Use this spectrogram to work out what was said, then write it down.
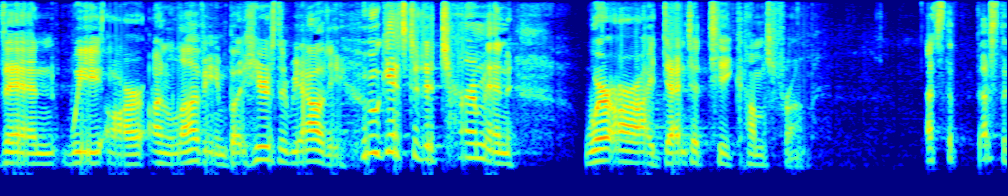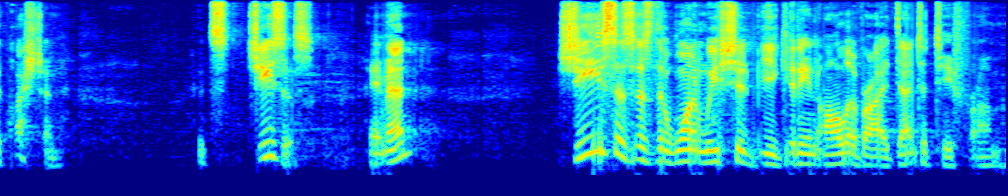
then we are unloving. But here's the reality who gets to determine where our identity comes from? That's the, that's the question. It's Jesus. Amen? Jesus is the one we should be getting all of our identity from.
